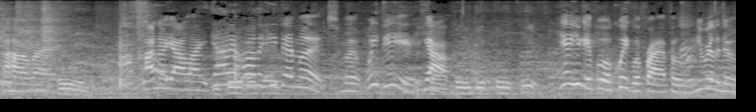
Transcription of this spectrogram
All right. Food. you. I know y'all like, y'all didn't hardly eat that much, but we did. Y'all, Food get food quick. yeah, you get full quick with fried food. You really do.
